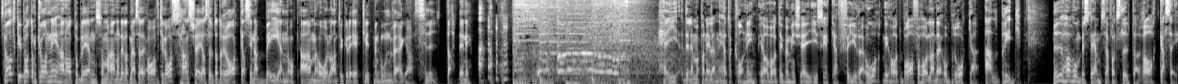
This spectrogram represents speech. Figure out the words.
Snart ska vi prata om Conny. Han har ett problem som han har delat med sig av till oss. Hans tjej har slutat raka sina ben och armhålor. Han tycker det är äckligt men hon vägrar sluta. Det är ni. Hej Dilemmapanelen, jag heter Conny. Jag har varit ihop med min tjej i cirka fyra år. Vi har ett bra förhållande och bråkar aldrig. Nu har hon bestämt sig för att sluta raka sig.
